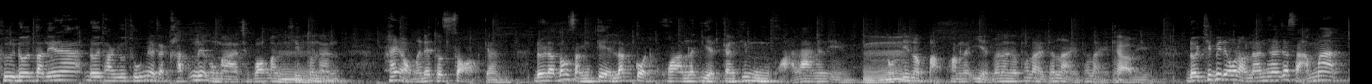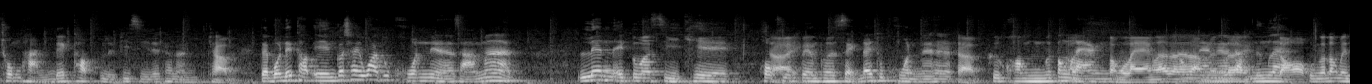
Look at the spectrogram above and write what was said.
คือโดยตอนนี้นะฮะโดยทาง YouTube เนี่ยจะคัดเลือกออกมาเฉพาะบางคลิปอืมเท่านั้น ให้ออกมาได้ทดสอบกัน โดยเราต้องสังเกตและกดความละเอียดกันที่มุมขวาล่างนั่นเอง อืมตรงที่เราปรับความละเอียดว่าเราจะเท่าไหร่เท่าไหร่เท่าไหร่ตรครับ งนี้ โดยคลิปวิดีโอเหล่านั้นฮะจะสามารถชมผ่านเดสก์ท็อปหรือ PC ได้เท่านั้น ครับ แต่บนเดสก์ท็อปเองก็ใช่ว่าทุกคนเนี่ยสามารถเล่นไอตัว 4K 60เฟรม per sec ได้ทุกคนนะฮะครับคือความก็ต้องแรงต้องแรงแล้วระดับหนึ่งต้องแรงในเลระดัยบหนึ่งแหละจอคุณก็ต้องเป็น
